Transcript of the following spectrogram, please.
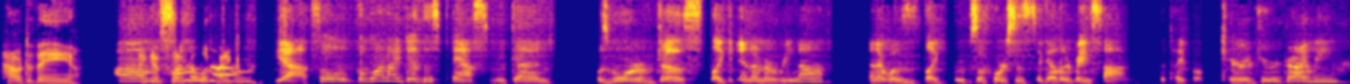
how do they? Um, I guess what does it look them, like? Yeah, so the one I did this past weekend was more of just like in an arena and it was like groups of horses together based on the type of carriage you're driving.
